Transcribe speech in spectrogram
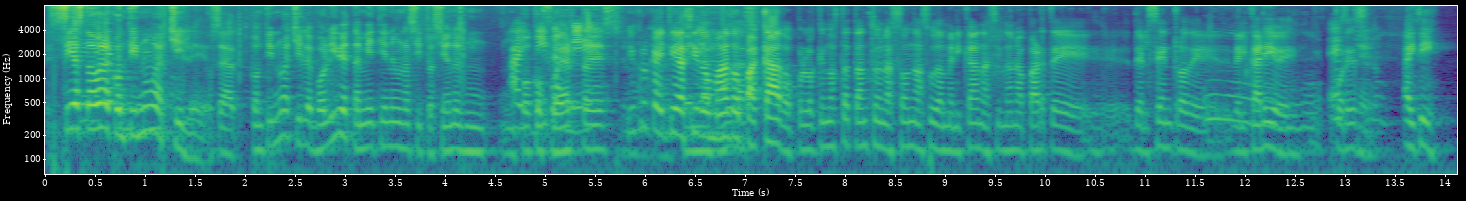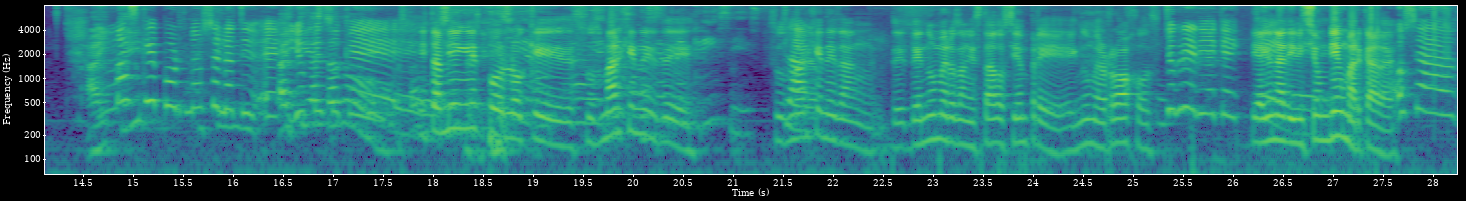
Sí, hasta ahora continúa Chile, o sea, continúa Chile. Bolivia también tiene unas situaciones un, un poco también. fuertes. Yo creo que Haití ha sido más opacado, por lo que no está tanto en la zona sudamericana, sino en la parte eh, del centro de- del Caribe. Mm, Por es- eso. Haití. Haití- Más que por no ser latino, eh, yo pienso estado- que... Y también es por lo que sus márgenes de crisis. Sus Claro. márgenes han, de, de números han estado siempre en números rojos Yo creería que... y hay una que- división bien marcada. O sea,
